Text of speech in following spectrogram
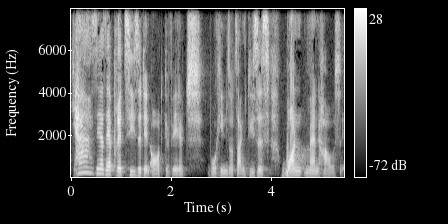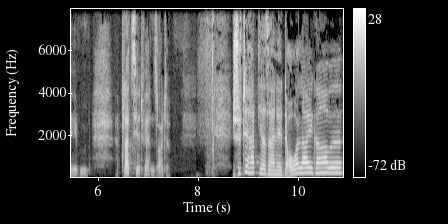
ja, sehr, sehr präzise den Ort gewählt, wohin sozusagen dieses One-Man-House eben platziert werden sollte. Schütte hat ja seine Dauerleihgabe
